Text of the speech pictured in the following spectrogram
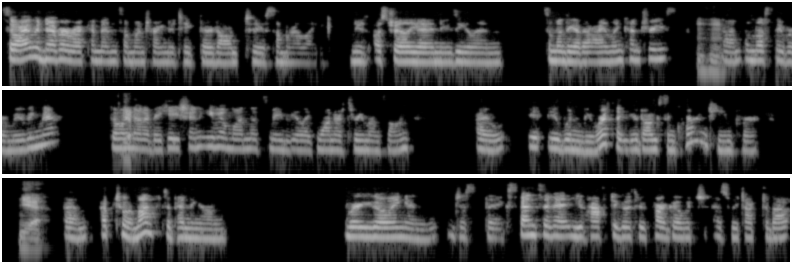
so I would never recommend someone trying to take their dog to somewhere like New Australia, New Zealand, some of the other island countries Mhm. um, unless they were moving there, going Yeah. on a vacation, even one that's maybe like one or three months long. I it, it wouldn't be worth it. Your dog's in quarantine for Yeah. um, up to a month, depending on where you're going and just the expense of it. You have to go through cargo, which, as we talked about,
